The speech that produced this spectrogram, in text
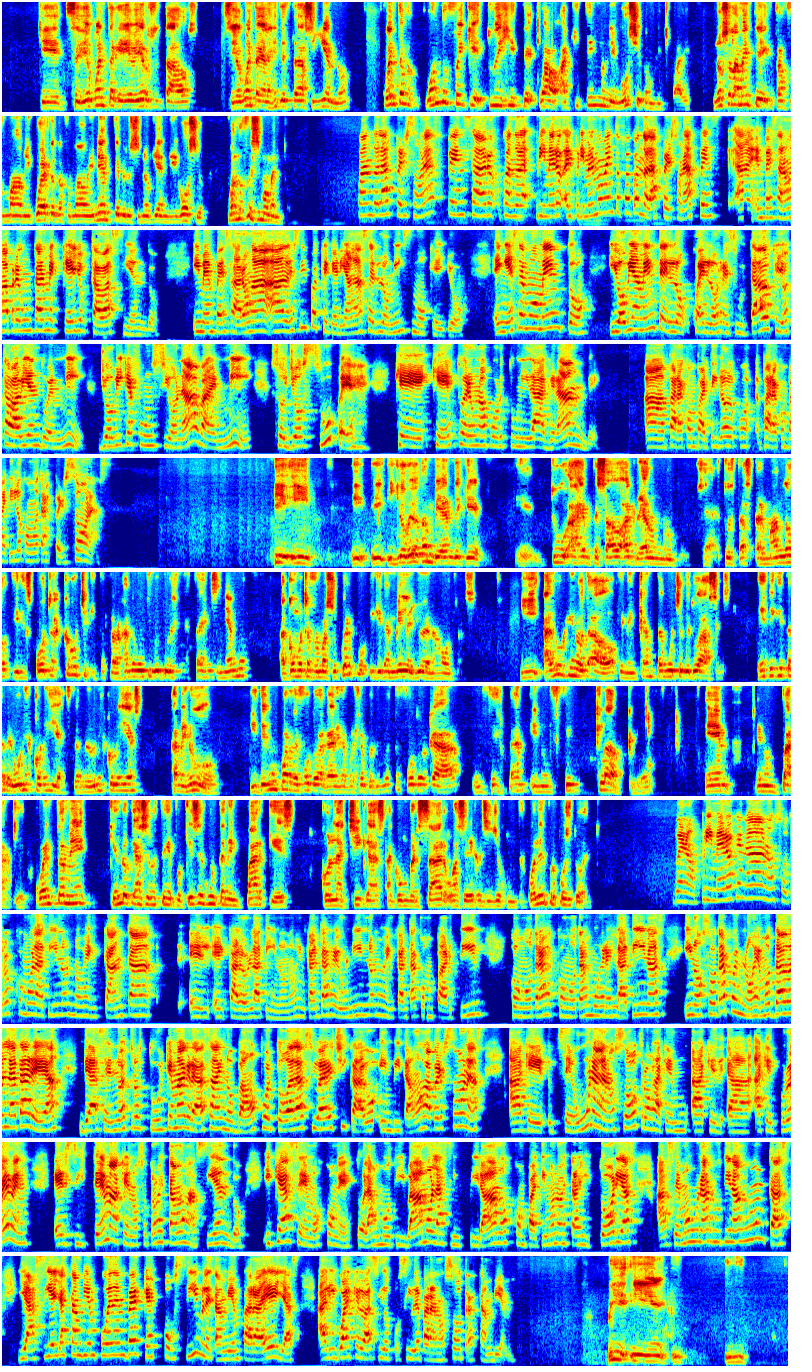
que se dio cuenta que había resultados, se dio cuenta que la gente estaba siguiendo. Cuéntame, ¿cuándo fue que tú dijiste, wow, aquí tengo un negocio con Beachbody? No solamente he transformado mi cuerpo, he transformado mi mente, pero sino que el negocio. ¿Cuándo fue ese momento? Cuando las personas pensaron, cuando primero, el primer momento fue cuando las personas ah, empezaron a preguntarme qué yo estaba haciendo y me empezaron a, decir pues que querían hacer lo mismo que yo. En ese momento, y obviamente en, en, los resultados que yo estaba viendo en mí, yo vi que funcionaba en mí, so yo supe que, que esto era una oportunidad grande uh, para, compartirlo, para compartirlo con otras personas. Y, y y, yo veo también de que eh, tú has empezado a crear un grupo. O sea, tú estás armando, tienes otras coaches que están trabajando contigo, tú les estás enseñando a cómo transformar su cuerpo y que también le ayuden a otras. Y algo que he notado, que me encanta mucho que tú haces, es de que te reúnes con ellas, te reúnes con ellas a menudo. Y tengo un par de fotos acá, mira, por ejemplo, tengo esta foto acá, ustedes están en un fit club, creo, en, en un parque. Cuéntame, ¿qué es lo que hacen ustedes? ¿Por qué se juntan en parques con las chicas a conversar o hacer ejercicio juntas? ¿Cuál es el propósito de esto? Bueno, primero que nada, nosotros como latinos nos encanta el, el, calor latino. Nos encanta reunirnos, nos encanta compartir con otras, con otras mujeres latinas y nosotras pues nos hemos dado en la tarea de hacer nuestros tour quema grasa y nos vamos por toda la ciudad de Chicago, invitamos a personas a que se unan a nosotros, a que, a que, a, que prueben el sistema que nosotros estamos haciendo. ¿Y qué hacemos con esto? Las motivamos, las inspiramos, compartimos nuestras historias, hacemos una rutina juntas y así ellas también pueden ver que es posible también para ellas, al igual que lo ha sido posible para nosotras también. Y,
